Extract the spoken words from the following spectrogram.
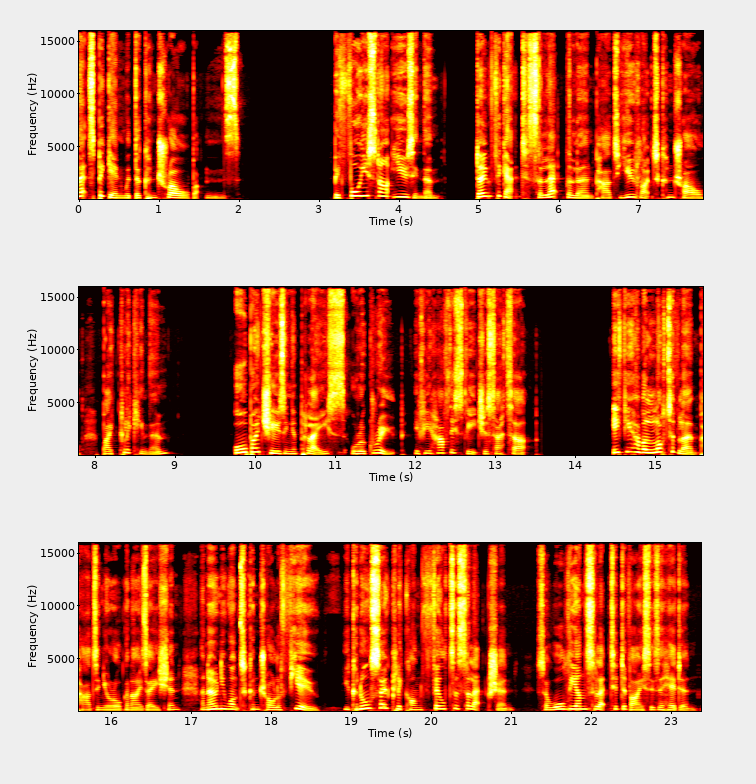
Let's begin with the control buttons. Before you start using them, don't forget to select the LearnPads you'd like to control by clicking them or by choosing a place or a group if you have this feature set up. If you have a lot of LearnPads in your organisation and only want to control a few, you can also click on Filter Selection so all the unselected devices are hidden.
